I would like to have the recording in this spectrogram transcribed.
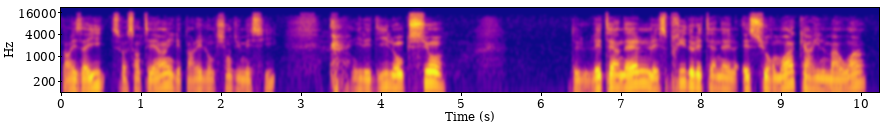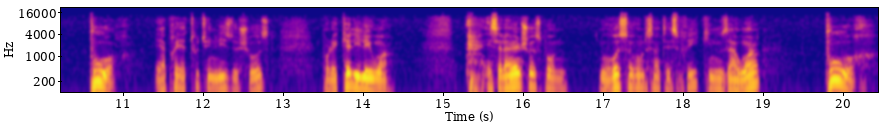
Dans Ésaïe 61, il est parlé de l'onction du Messie. Il est dit l'onction de l'Éternel, l'Esprit de l'Éternel est sur moi car il m'a oint pour. Et après, il y a toute une liste de choses pour lesquelles il est oint. Et c'est la même chose pour nous. Nous recevons le Saint-Esprit qui nous a oint pour.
